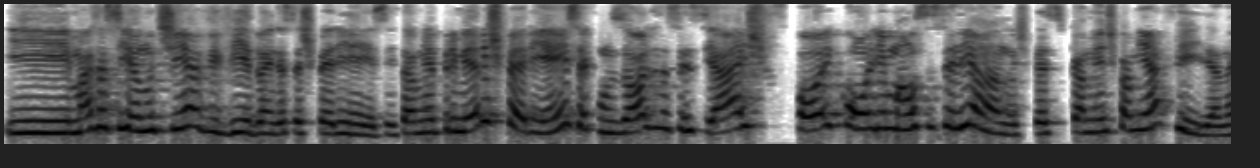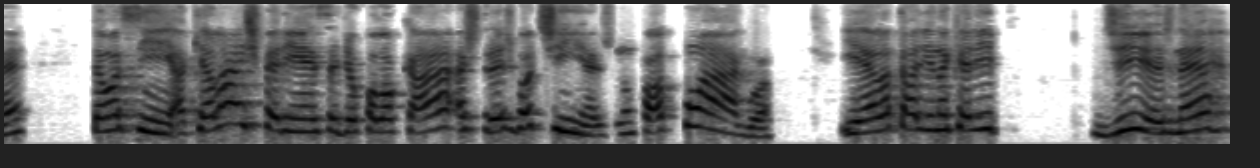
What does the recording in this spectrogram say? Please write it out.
E, mas assim, eu não tinha vivido ainda essa experiência. Então, minha primeira experiência com os óleos essenciais foi com o limão siciliano, especificamente com a minha filha, né? Então, assim, aquela experiência de eu colocar as três gotinhas num copo com água e ela tá ali naquele dias, né?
